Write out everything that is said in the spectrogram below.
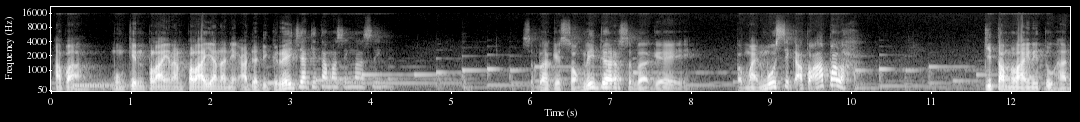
apa? Mungkin pelayanan-pelayanan yang ada di gereja kita masing-masing. Sebagai song leader, sebagai pemain musik atau apalah. Kita melayani Tuhan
